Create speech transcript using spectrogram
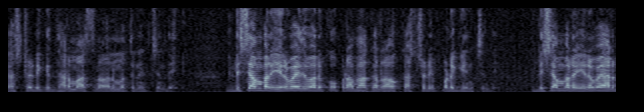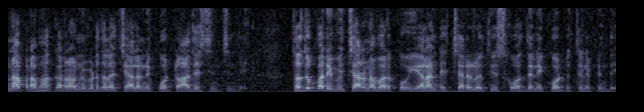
కస్టడీకి ధర్మాసనం అనుమతినిచ్చింది. డిసెంబర్ ఇరవై ఐదు వరకు ప్రభాకర్ రావు కస్టడీ పొడిగించింది. డిసెంబర్ ఇరవై ఆరున ప్రభాకర్ రావును విడుదల చేయాలని కోర్టు ఆదేశించింది. తదుపరి విచారణ వరకు ఎలాంటి చర్యలు తీసుకోవద్దని కోర్టు తెలిపింది.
